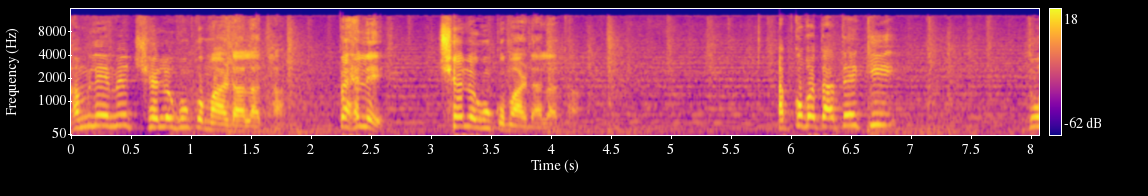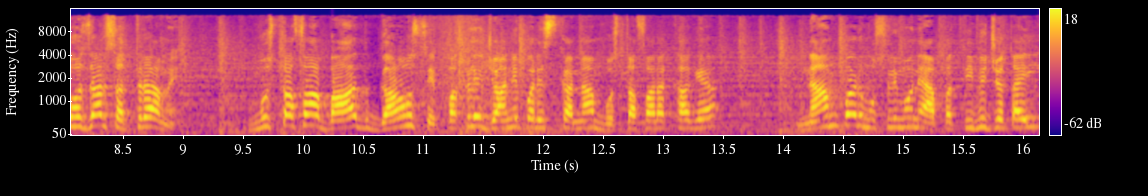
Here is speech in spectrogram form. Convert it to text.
हमले में छह लोगों को मार डाला था। पहले छह लोगों को मार डाला था। आपको बताते हैं कि 2017 में मुस्तफाबाद गाँव से पकड़े जाने पर इसका नाम मुस्तफ़ा रखा गया। नाम पर मुस्लिमों ने आपत्ति भी जताई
